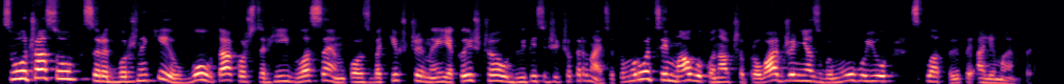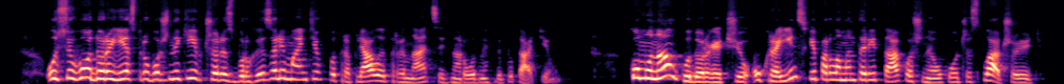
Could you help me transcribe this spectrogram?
Свого часу серед боржників був також Сергій Власенко з батьківщини, який ще у 2014 році мав виконавче провадження з вимогою сплатити аліменти. Усього до реєстру боржників через борги з аліментів потрапляли 13 народних депутатів. Комуналку, до речі, українські парламентарі також неохоче сплачують.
